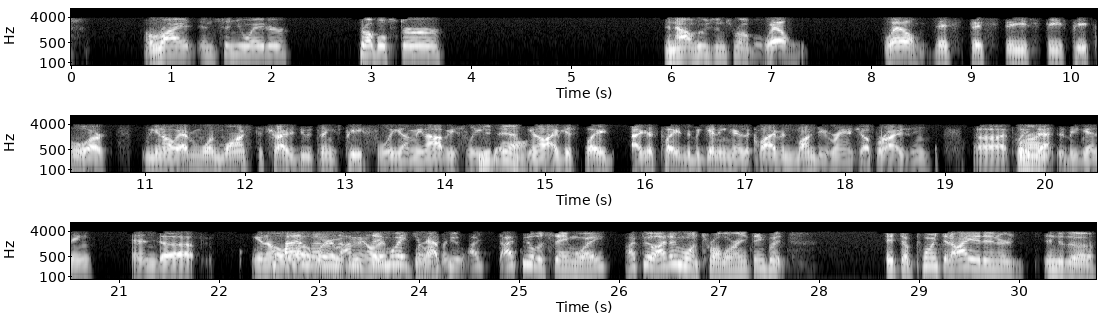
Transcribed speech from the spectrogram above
a riot insinuator, trouble stirrer. And now who's in trouble? Well, well, this, this, these, these people are, you know, everyone wants to try to do things peacefully. I mean, obviously, yeah. you know, I just played, I just played in the beginning here the Cliven Bundy Ranch uprising. Uh, I played right. that at the beginning, and uh, you know, I'm, uh, where I'm you know the same way, what Joe. I happened. feel, I, I feel the same way. I feel I didn't want trouble or anything, but at the point that I had entered into the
